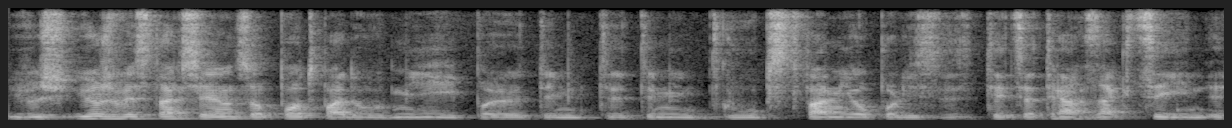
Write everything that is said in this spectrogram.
już, już wystarczająco podpadł mi tymi, tymi głupstwami o polityce transakcyjnej,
